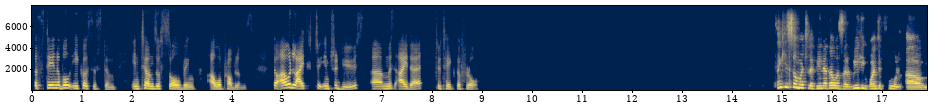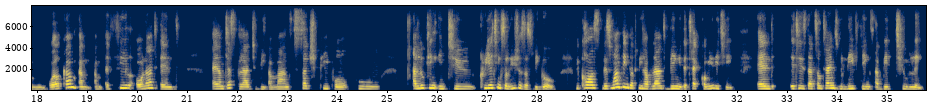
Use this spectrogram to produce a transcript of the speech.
sustainable ecosystem in terms of solving our problems. So I would like to introduce uh, Ms. Ida to take the floor. Thank you so much, Lavina. That was a really wonderful um, welcome. I'm, I'm, I feel honored and I am just glad to be amongst such people who are looking into creating solutions as we go. Because there's one thing that we have learned being in the tech community, and it is that sometimes we leave things a bit too late.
